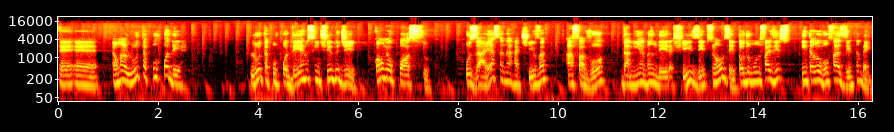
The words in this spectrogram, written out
É, é, é uma luta por poder luta por poder no sentido de como eu posso usar essa narrativa a favor da minha bandeira X, Y ou Z. Todo mundo faz isso, então eu vou fazer também.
